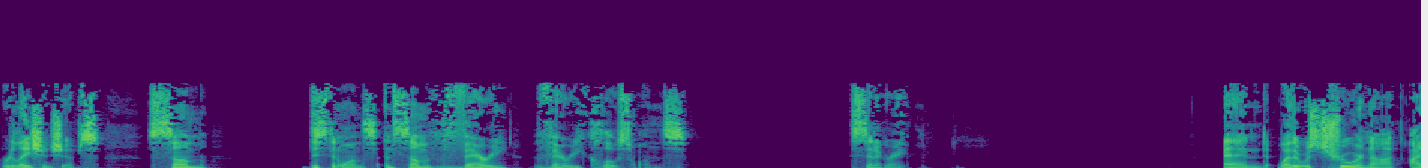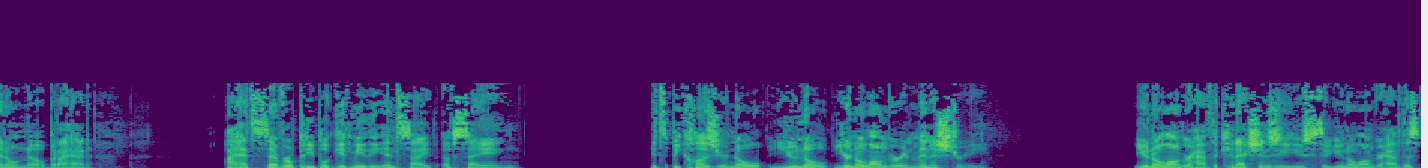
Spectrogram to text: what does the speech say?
relationships, some distant ones and some very, very close ones disintegrate. And whether it was true or not, I don't know, but I had, I had several people give me the insight of saying, it's because you're no, you know, you're no longer in ministry. You no longer have the connections you used to. You no longer have this.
